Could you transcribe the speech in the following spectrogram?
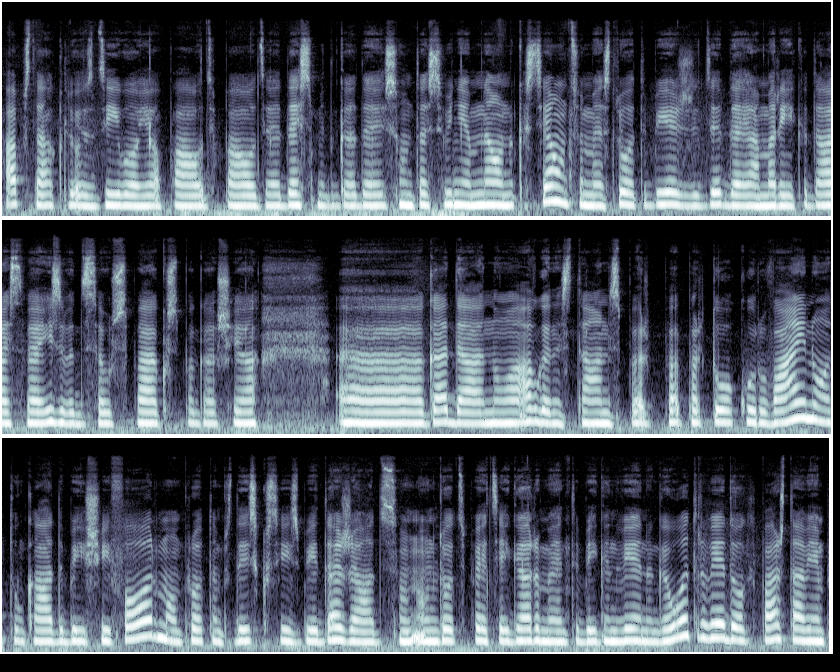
apstākļos dzīvo jau paudzi paudzē, desmitgadēs, un tas viņiem nav nekas jauns, un mēs ļoti bieži dzirdējām arī, kad ASV izveda savus spēkus pagājušajā uh, gadā no Afganistānas par, par, par to, kuru vainot un kāda bija šī forma. Un, protams, diskusijas bija dažādas un, un ļoti spēcīgi argumenti bija gan viena, gan otra viedokļa pārstāvjiem.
